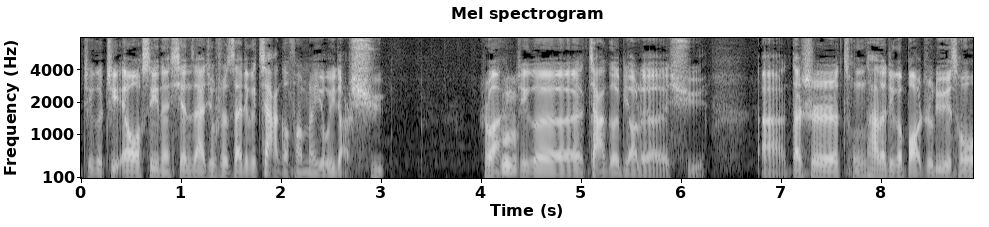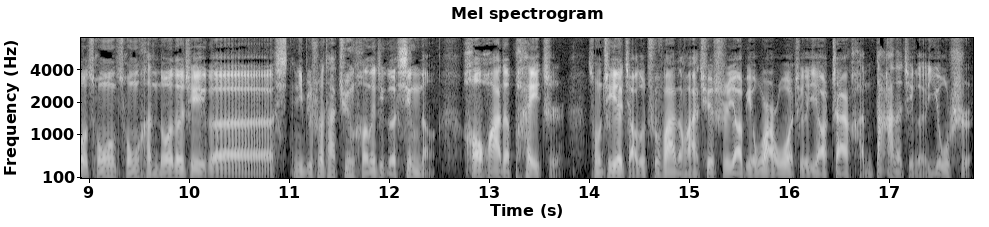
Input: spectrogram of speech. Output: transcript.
这个 GLC 呢，现在就是在这个价格方面有一点虚，是吧？这个价格比较的虚啊。但是从它的这个保值率，从从从很多的这个，你比如说它均衡的这个性能、豪华的配置，从这些角度出发的话，确实要比沃尔沃这个要占很大的这个优势。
